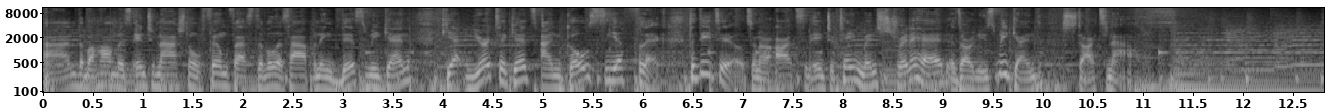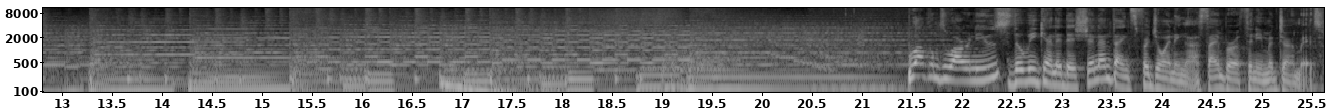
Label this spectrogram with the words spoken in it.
And the Bahamas International Film Festival is happening this weekend. Get your tickets and go see a flick. The details on our arts and entertainment straight ahead as our news weekend starts now. Welcome to our news, the weekend edition, and thanks for joining us. I'm Berthany McDermott.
